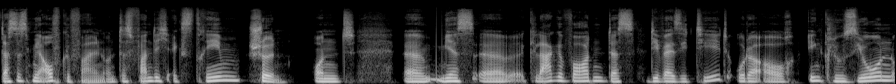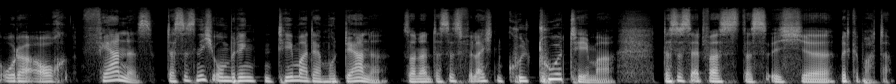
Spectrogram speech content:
das ist mir aufgefallen. Und das fand ich extrem schön. Und äh, mir ist äh, klar geworden, dass Diversität oder auch Inklusion oder auch Fairness, das ist nicht unbedingt ein Thema der Moderne, sondern das ist vielleicht ein Kulturthema. Das ist etwas, das ich äh, mitgebracht habe.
